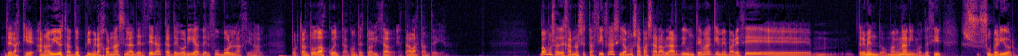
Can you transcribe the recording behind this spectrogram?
de las que han habido estas dos primeras jornadas en la tercera categoría del fútbol nacional. Por tanto, daos cuenta, contextualizado, está bastante bien. Vamos a dejarnos estas cifras y vamos a pasar a hablar de un tema que me parece eh, tremendo, magnánimo, es decir, superior.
